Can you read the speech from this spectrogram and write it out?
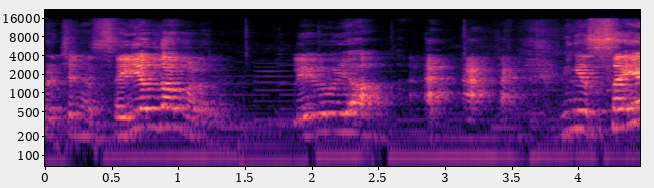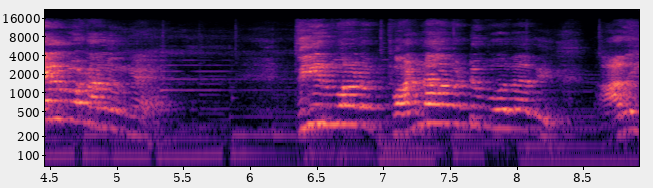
பிரச்சனை? செயல் தான் பண்ணல லேலூயா நீங்க செயல்படணுங்க தீர்மானம் பண்ணா மட்டும் போதாது. அதை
